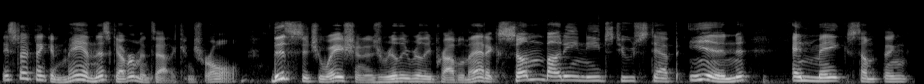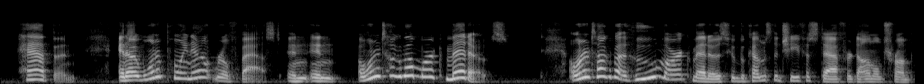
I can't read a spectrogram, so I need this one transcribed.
they start thinking, man, this government's out of control. This situation is really, really problematic. Somebody needs to step in and make something happen. And I want to point out real fast, and, and I want to talk about Mark Meadows. I want to talk about who Mark Meadows, who becomes the chief of staff for Donald Trump,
